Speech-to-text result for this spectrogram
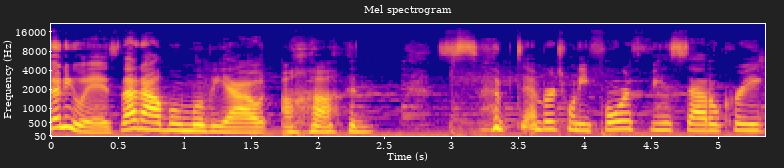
Anyways, that album will be out on September 24th via Saddle Creek.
